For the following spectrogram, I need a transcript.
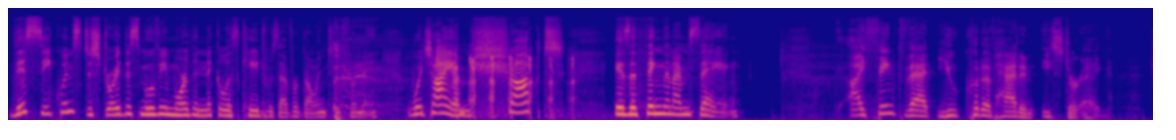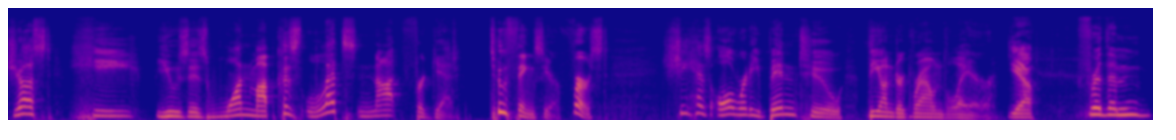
This sequence destroyed this movie more than Nicolas Cage was ever going to for me, which I am shocked is a thing that I'm saying. I think that you could have had an Easter egg. Just he uses one mop. Because let's not forget two things here. First, she has already been to the underground lair. Yeah. For the m-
